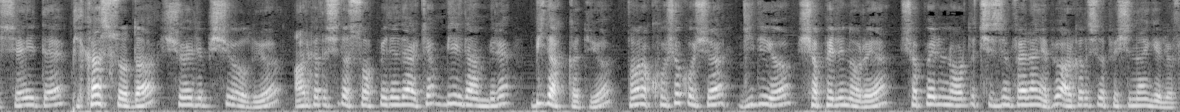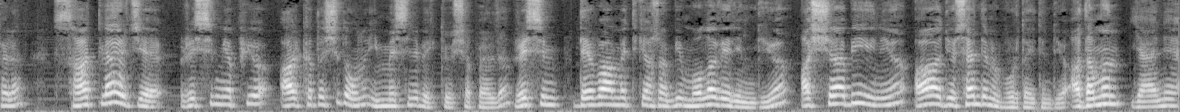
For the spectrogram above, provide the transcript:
şeyde Picasso'da şöyle bir şey oluyor. Arkadaşı da sohbet ederken birdenbire bir dakika diyor. Sonra koşa koşa gidiyor Şapel'in oraya. Şapel'in orada çizim falan yapıyor. Arkadaşı da peşinden geliyor falan. Saatlerce resim yapıyor. Arkadaşı da onun inmesini bekliyor Şapel'den. Resim devam ettikten sonra bir mola vereyim diyor. Aşağı bir iniyor. Aa diyor sen de mi buradaydın diyor. Adamın yani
